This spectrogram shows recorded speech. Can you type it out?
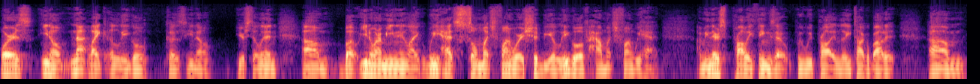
Or as, you know, not like illegal cause, you know, you're still in. Um, but you know what I mean? And like we had so much fun where it should be illegal of how much fun we had. I mean, there's probably things that we would probably really talk about it. Um,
